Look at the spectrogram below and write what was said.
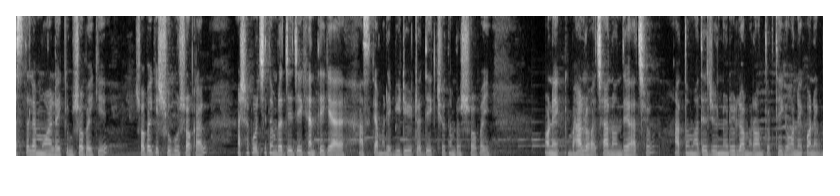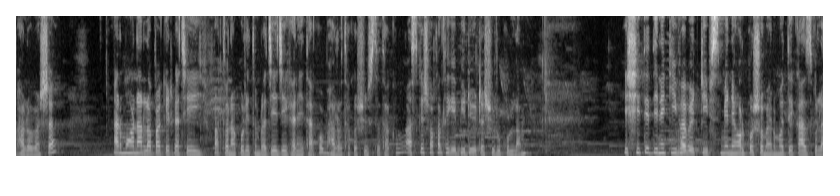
আসসালামু আলাইকুম সবাইকে। সবাইকে শুভ সকাল। আশা করছি তোমরা যে যেখান থেকে আজকে আমার এই ভিডিওটা দেখছ, তোমরা সবাই অনেক ভালো আছো, আনন্দে আছো। আর তোমাদের জন্য রইল আমার অন্তর থেকে অনেক অনেক ভালোবাসা। আর মহান আল্লাহ পাকের কাছে এই প্রার্থনা করে তোমরা যে যেখানেই থাকো, ভালো থাকো, সুস্থ থাকো। আজকে সকাল থেকে ভিডিওটা শুরু করলাম। এই শীতের দিনে কীভাবে টিপস মেনে অল্প সময়ের মধ্যে কাজগুলো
